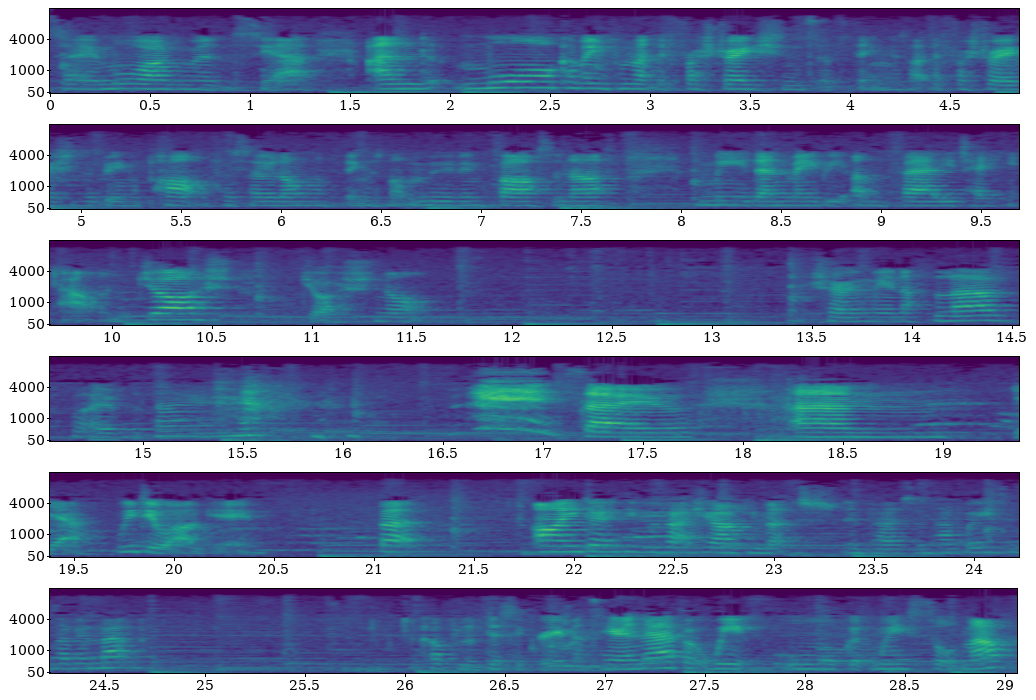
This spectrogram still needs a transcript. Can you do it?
So more arguments, yeah, and more coming from like the frustrations of things, like the frustrations of being apart for so long, things not moving fast enough. Me then maybe unfairly taking it out on Josh, Josh not showing me enough love over the phone. so, um, yeah, we do argue, but I don't think we've actually argued much in person, have we, since I've been back? Couple of disagreements here and there, but we all we sort them out.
